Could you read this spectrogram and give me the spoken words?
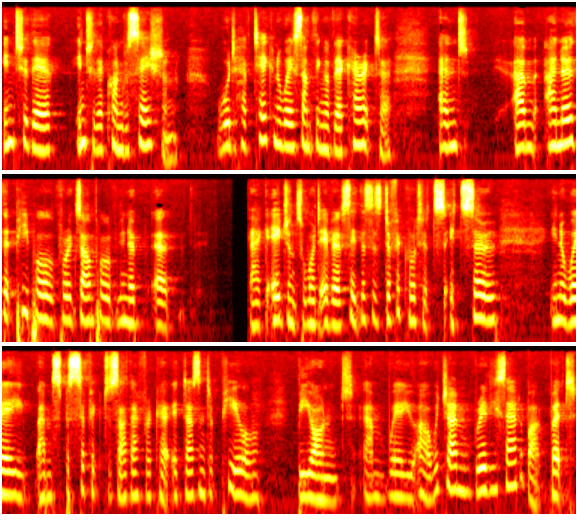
into their into their conversation would have taken away something of their character and um, I know that people, for example, you know, uh, like agents or whatever, say this is difficult. It's it's so, in a way, um, specific to South Africa. It doesn't appeal beyond um, where you are, which I'm really sad about. But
